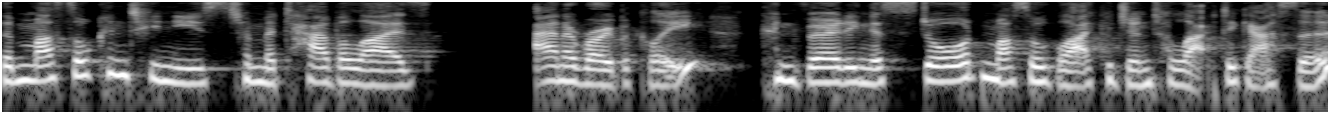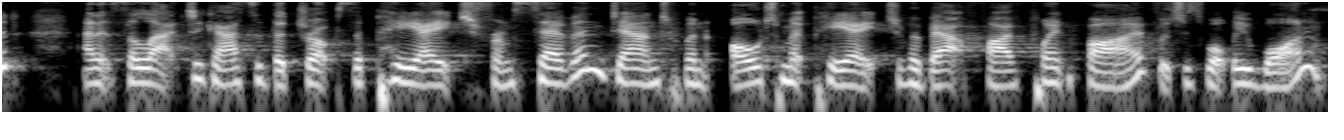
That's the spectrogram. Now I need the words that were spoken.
the muscle continues to metabolize anaerobically, converting the stored muscle glycogen to lactic acid. And it's the lactic acid that drops the pH from seven down to an ultimate pH of about 5.5, which is what we want.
